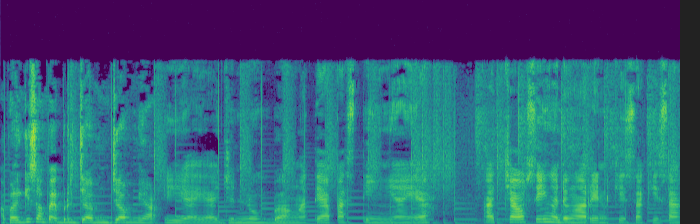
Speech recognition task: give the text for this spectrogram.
Apalagi sampai berjam-jam ya. Iya ya, jenuh banget ya pastinya ya. Kacau sih ngedengerin kisah-kisah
